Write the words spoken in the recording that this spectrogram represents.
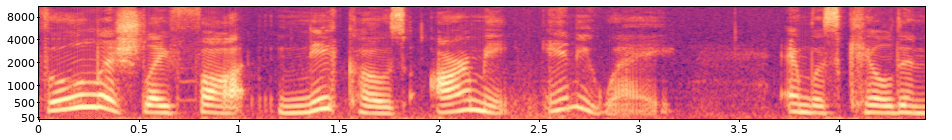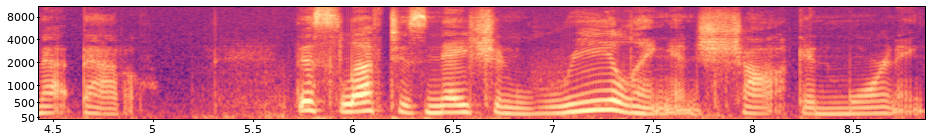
foolishly fought Necho's army anyway and was killed in that battle. This left his nation reeling in shock and mourning,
